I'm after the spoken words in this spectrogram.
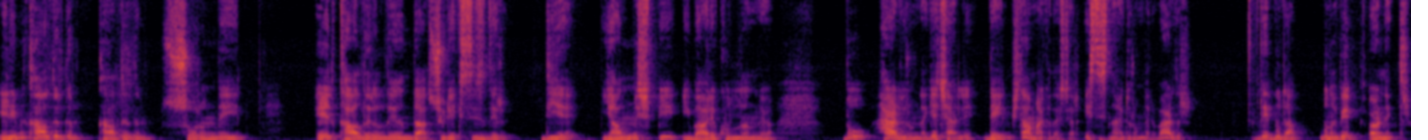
Elimi kaldırdım, kaldırdım. Sorun değil. El kaldırıldığında süreksizdir diye yanlış bir ibare kullanılıyor. Bu her durumda geçerli değilmiş. Tamam arkadaşlar? İstisnai durumları vardır. Ve bu da buna bir örnektir.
